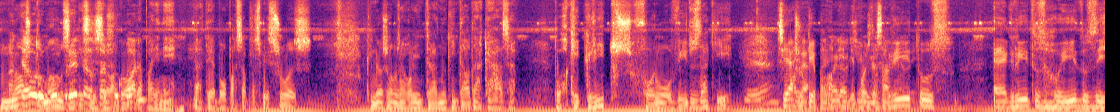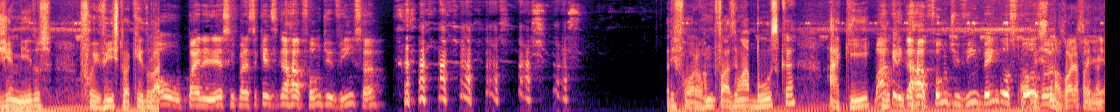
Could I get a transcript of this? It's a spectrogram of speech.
Nós o tomamos a ela tá decisão agora? Painê. É até bom passar para as pessoas que nós vamos agora entrar no quintal da casa. Porque gritos foram ouvidos daqui. É. Você acha o que? Olha, Depois dessa gritos, é, gritos, ruídos e gemidos foi visto aqui do lado o pai nenê assim, parece aqueles garrafão de vinho, sabe? de fora. Vamos fazer uma busca aqui. Bah, aquele garrafão de vinho bem gostoso, ó. Agora, Painê,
